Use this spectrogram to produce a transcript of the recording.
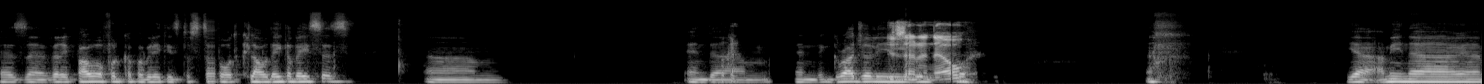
has uh, very powerful capabilities to support cloud databases. Um, and okay. um, and gradually. Is that a no? yeah, I mean, uh,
